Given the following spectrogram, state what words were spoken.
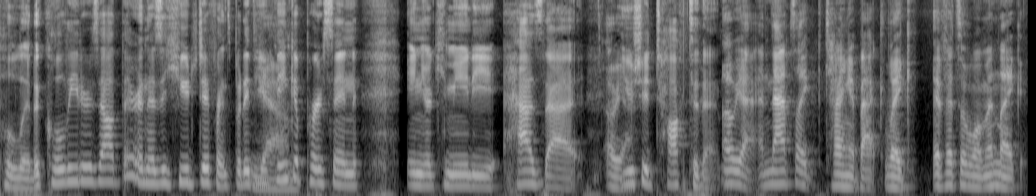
political leaders out there and there's a huge difference but if you Yeah. think a person in your community has that Oh, yeah. you should talk to them Oh yeah, and that's like tying it back. Like, if it's a woman, like,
